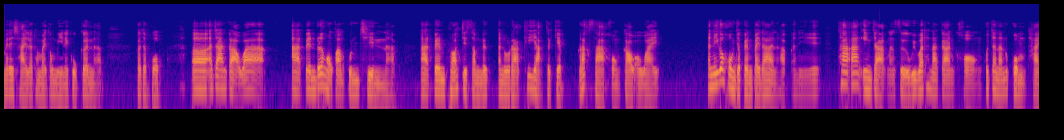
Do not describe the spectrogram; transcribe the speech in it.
ไม่ได้ใช้แล้วทำไมต้องมีใน Google นะครับ ก็จะพบอออาจารย์กล่าวว่าอาจเป็นเรื่องของความคุ้นชินนะครับ อาจเป็นเพราะจิตสำนึกอนุรักษ์ที่อยากจะเก็บรักษาของเก่าเอาไว้ อันนี้ก็คงจะเป็นไปได้นะครับ อันนี้ถ้าอ้างอิงจากหนังสือวิวัฒนาการของพจนานุกรมไทย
